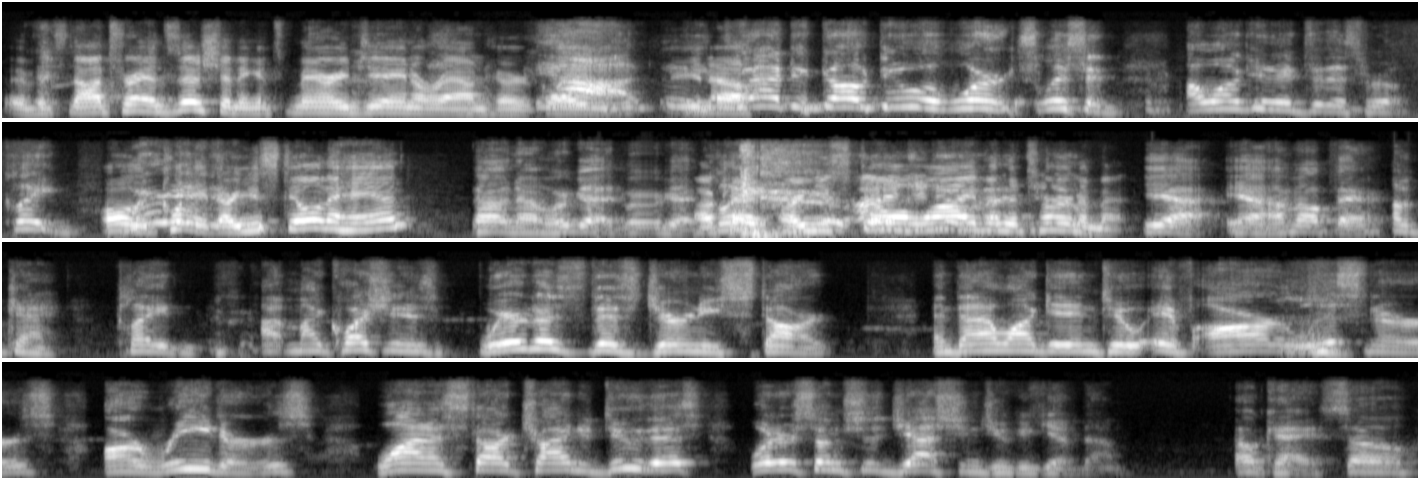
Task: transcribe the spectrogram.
If it's not transitioning, it's Mary Jane around here, Yeah, You know. you had to go do what works. Listen, I want to get into this real. Clayton, Holy where did Clayton, are you still in a hand? No, no, we're good. We're good. Okay. Are you still alive How in the did do? tournament? Yeah, yeah, I'm up there. Okay, Clayton. Uh, my question is, where does this journey start? And then I want to get into if our listeners, our readers, want to start trying to do this. What are some suggestions you could give them? Okay, so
